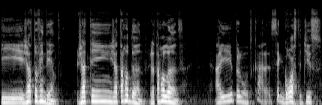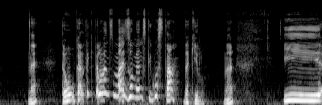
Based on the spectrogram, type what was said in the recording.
E já tô vendendo. Já tem, já tá rodando, já tá rolando. Aí eu pergunto, cara, você gosta disso? Né? Então, o cara tem que pelo menos mais ou menos que gostar daquilo, né? E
